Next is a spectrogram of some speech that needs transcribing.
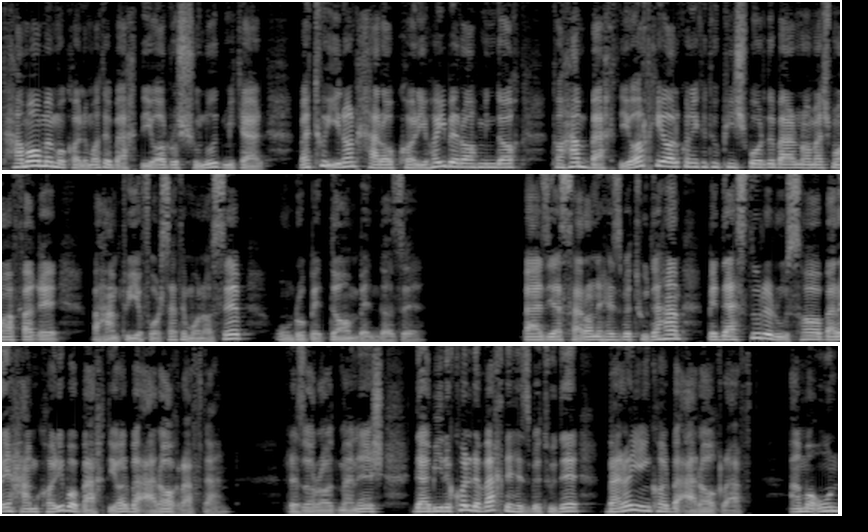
تمام مکالمات بختیار رو شنود می‌کرد و تو ایران خرابکاری هایی به راه مینداخت تا هم بختیار خیال کنه که تو پیش برده برنامهش موفقه و هم توی فرصت مناسب اون رو به دام بندازه. بعضی از سران حزب توده هم به دستور روسها برای همکاری با بختیار به عراق رفتن. رضا رادمنش دبیر کل وقت حزب توده برای این کار به عراق رفت اما اون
